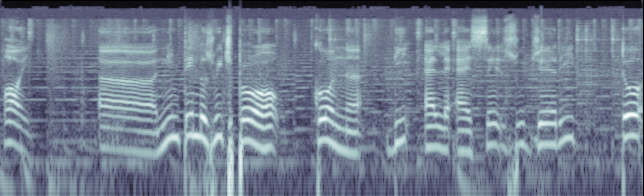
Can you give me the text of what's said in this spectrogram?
Poi eh, Nintendo Switch Pro con DLS suggerito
